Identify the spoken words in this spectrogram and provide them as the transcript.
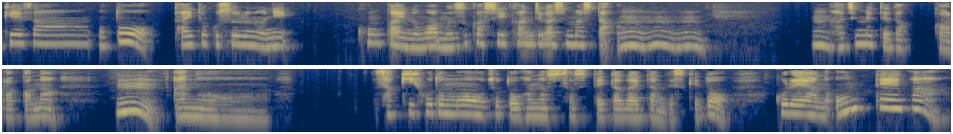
計算音を体得するのに、今回のは難しい感じがしました。うんうんうん。うん、初めてだからかな。うん、あのー、先ほどもちょっとお話しさせていただいたんですけど、これあの音程が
